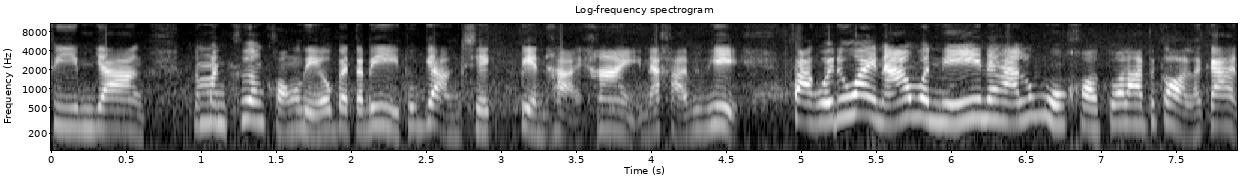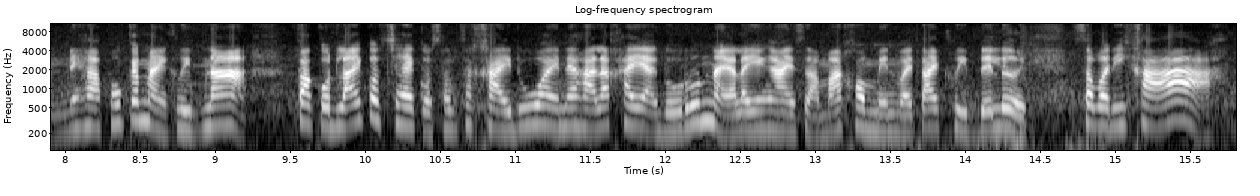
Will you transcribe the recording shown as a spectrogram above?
ฟิล์มยาง น้ำมันเครื่องของเหลวแบตเตอรี่ทุกอย่างเช็คเปลี่ยนถ่ายให้นะคะพี่ๆฝากไว้ด้วยนะ วันนี้นะคะ ลูกหมูขอตัวลาไปก่อนละกันนะคะพบกันใหม่คลิปหน้า ฝากกดไลค์กดแชร์กด subscribe ด้วยนะคะ และใครอยากดูรุ่นไหนอะไรยังไง สามารถคอมเมนต์ไว้ใต้คลิปได้เลย สวัสดีค่ะ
